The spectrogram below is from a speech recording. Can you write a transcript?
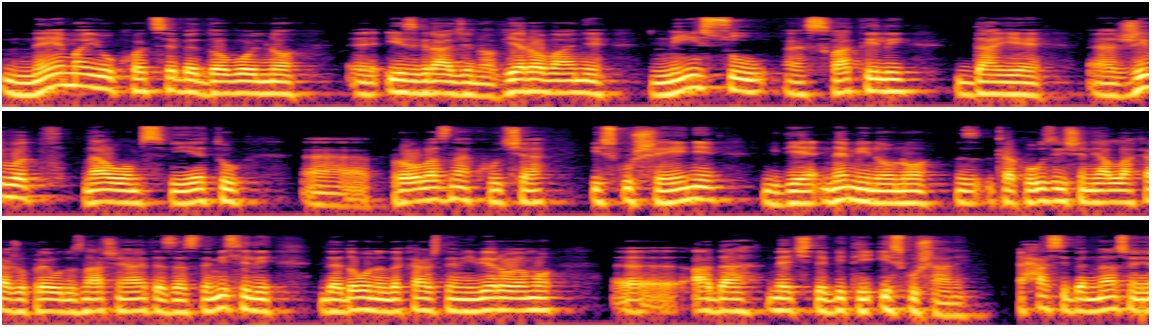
nemaju kod sebe dovoljno izgrađeno vjerovanje, nisu shvatili da je život na ovom svijetu prolazna kuća, iskušenje gdje neminovno, kako uzvišeni Allah kaže u prevodu značenja ajte, zar ste mislili da je dovoljno da kažete mi vjerujemo, a da nećete biti iskušani. Hasiben nasu en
